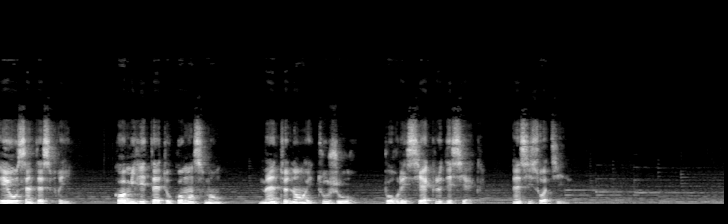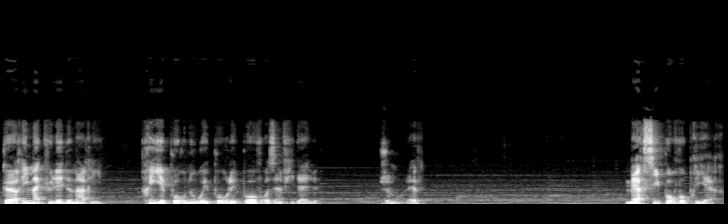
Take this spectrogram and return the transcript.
et au Saint-Esprit, comme il était au commencement, maintenant et toujours, pour les siècles des siècles. Ainsi soit-il. Cœur immaculé de Marie, priez pour nous et pour les pauvres infidèles. Je m'enlève. Merci pour vos prières.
